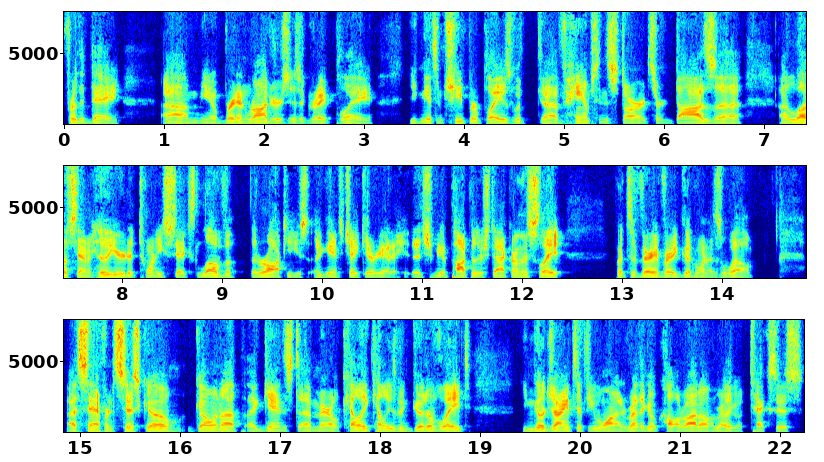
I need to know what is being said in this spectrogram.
for the day. Um, you know, Brendan Rodgers is a great play. You can get some cheaper plays with uh, Hampson starts or Daza I love Sam Hilliard at 26. Love the Rockies against Jake Arrieta. That should be a popular stack on the slate, but it's a very, very good one as well. Uh, San Francisco going up against uh, Merrill Kelly. Kelly's been good of late. You can go Giants if you want. I'd rather go Colorado. I'd rather go Texas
